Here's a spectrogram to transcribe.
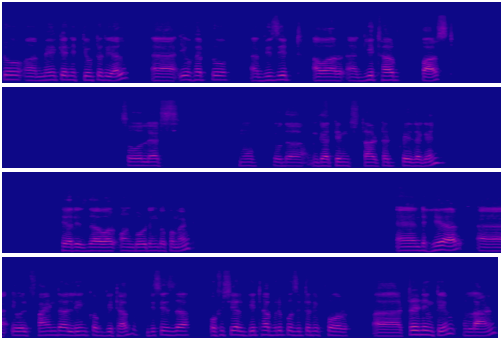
to uh, make any tutorial you have to visit our github first. So let's move to the getting started page again. Here is our onboarding document. And here uh, you will find the link of GitHub. This is the official GitHub repository for uh, training team learn.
